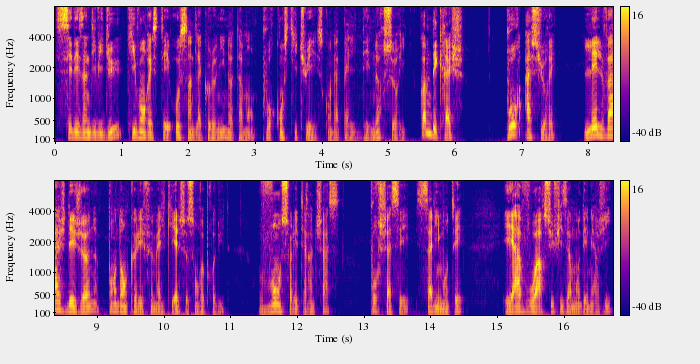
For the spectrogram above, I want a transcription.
C'est des individus qui vont rester au sein de la colonie, notamment pour constituer ce qu'on appelle des nurseries, comme des crèches, pour assurer l'élevage des jeunes pendant que les femelles qui, elles, se sont reproduites, vont sur les terrains de chasse pour chasser, s'alimenter et avoir suffisamment d'énergie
